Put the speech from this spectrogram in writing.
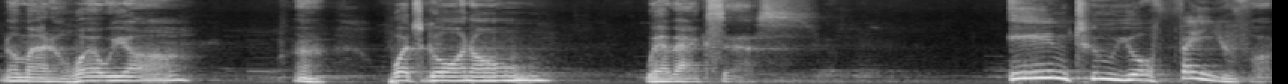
no matter where we are, what's going on, we have access into your favor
